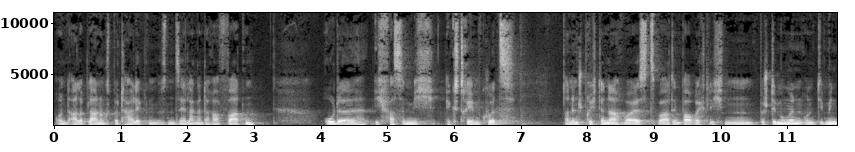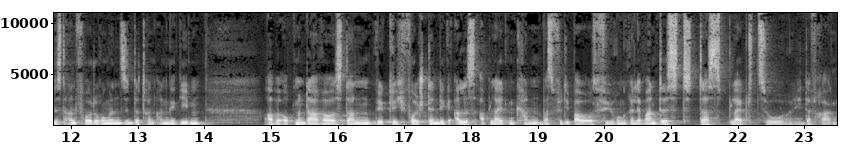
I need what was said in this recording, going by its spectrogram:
und alle Planungsbeteiligten müssen sehr lange darauf warten. Oder ich fasse mich extrem kurz. Dann entspricht der Nachweis zwar den baurechtlichen Bestimmungen und die Mindestanforderungen sind da drin angegeben, aber ob man daraus dann wirklich vollständig alles ableiten kann, was für die Bauausführung relevant ist, das bleibt zu hinterfragen.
